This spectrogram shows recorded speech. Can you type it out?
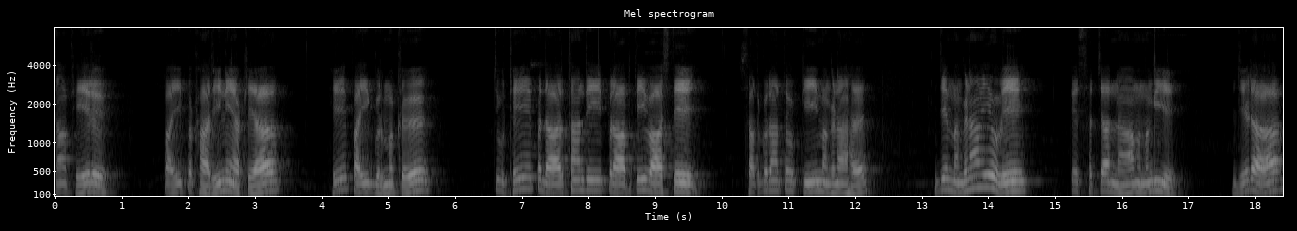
ਤਾਂ ਫਿਰ ਭਾਈ ਭਖਾਰੀ ਨੇ ਆਖਿਆ हे ਭਾਈ ਗੁਰਮੁਖ, ਝੂਠੇ ਪਦਾਰਥਾਂ ਦੀ ਪ੍ਰਾਪਤੀ ਵਾਸਤੇ ਸਤਿਗੁਰਾਂ ਤੋਂ ਕੀ ਮੰਗਣਾ ਹੈ? ਜੇ ਮੰਗਣਾ ਵੀ ਹੋਵੇ ਤੇ ਸੱਚਾ ਨਾਮ ਮੰਗੀਏ, ਜਿਹੜਾ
